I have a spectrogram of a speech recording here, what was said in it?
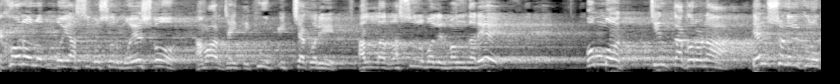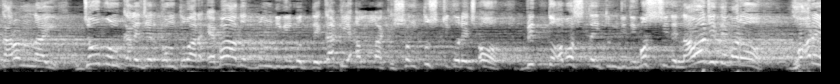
এখনও নব্বই আশি বছর বয়সও আমার যাইতে খুব ইচ্ছা করে আল্লাহ রাসূল বলেন, বান্দারে উম্মত, চিন্তা করো না, টেনশনের কোনো কারণ নাই। যৌবনকালে যেরকম তোমার এবাদত বন্দিগির মধ্যে কাটিয়ে আল্লাহকে সন্তুষ্টি করেছ বৃত্ত অবস্থায় তুমি যদি মসজিদে নাও যেতে পারো, ঘরে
